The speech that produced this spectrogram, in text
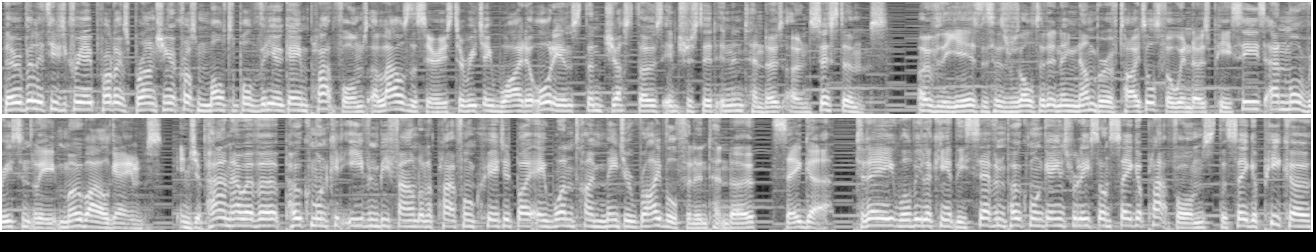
Their ability to create products branching across multiple video game platforms allows the series to reach a wider audience than just those interested in Nintendo's own systems. Over the years, this has resulted in a number of titles for Windows PCs and more recently, mobile games. In Japan, however, Pokemon could even be found on a platform created by a one time major rival for Nintendo, Sega. Today, we'll be looking at the seven Pokemon games released on Sega platforms the Sega Pico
